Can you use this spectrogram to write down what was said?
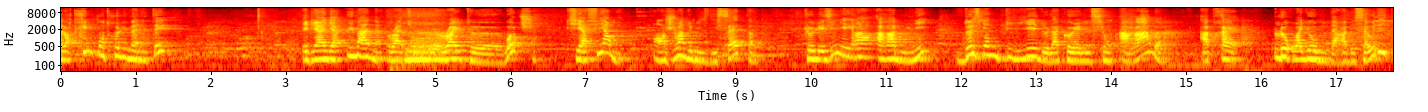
Alors, crimes contre l'humanité, eh bien, il y a Human Rights Watch qui affirme en juin 2017 que les Émirats arabes unis, deuxième pilier de la coalition arabe, après le royaume d'Arabie saoudite,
